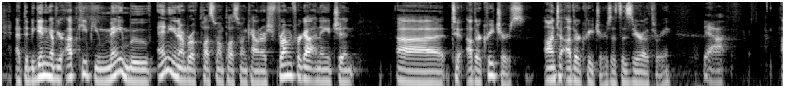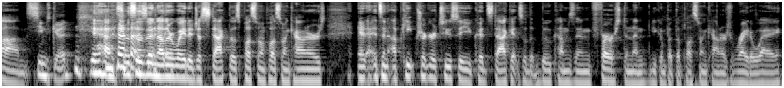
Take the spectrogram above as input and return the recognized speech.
At the beginning of your upkeep, you may move any number of plus one plus one counters from Forgotten Ancient uh, to other creatures, onto other creatures. It's a zero three. Yeah. Um, Seems good. Yeah, so this is another way to just stack those plus one plus one counters. And it's an upkeep trigger too, so you could stack it so that Boo comes in first, and then you can put the plus one counters right away.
